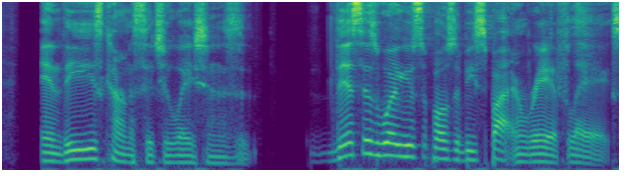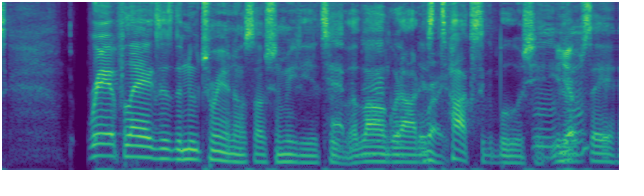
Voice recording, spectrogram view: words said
in these kind of situations, this is where you're supposed to be spotting red flags. Red flags is the new trend on social media too, along with all this Right. toxic bullshit. You know what I'm mm-hmm. saying?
